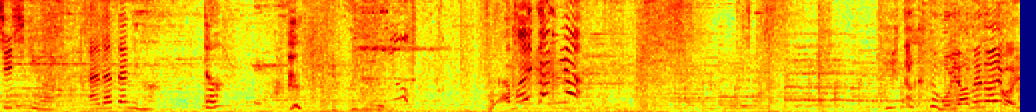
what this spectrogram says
知識はあなたにも。とくてもやめないわよ。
